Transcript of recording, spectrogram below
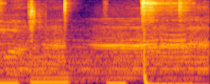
Bye.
